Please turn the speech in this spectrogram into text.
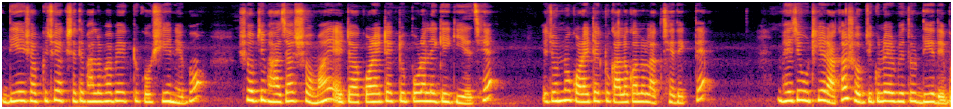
দিয়ে সব কিছু একসাথে ভালোভাবে একটু কষিয়ে নেব। সবজি ভাজার সময় এটা কড়াইটা একটু পোড়া লেগে গিয়েছে। এজন্য কড়াইটা একটু কালো কালো লাগছে দেখতে। ভেজে উঠিয়ে রাখা সবজিগুলো এর ভেতর দিয়ে দেব।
